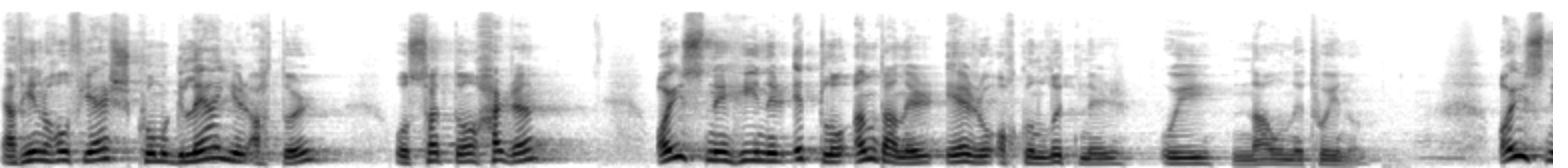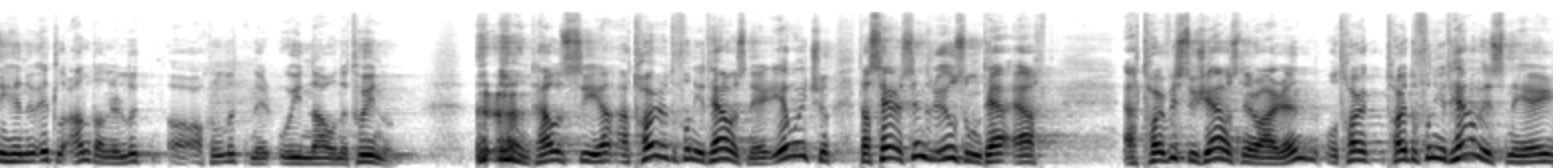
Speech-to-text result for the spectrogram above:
at hinn halvfjerds kom gleder atter, og søtt og Herre, Øysne hiner ytlo andaner er og okkon lutner ui navne tøynun. Øysne hiner ytlo andaner okkon lutner ui navne tøynun. Det vil si at høyre du funnet tævus nir, jeg vet ikke, det ser sindri ut som det at at høyre visst du ikke tævus nir æren, og høyre du funnet tævus nir,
